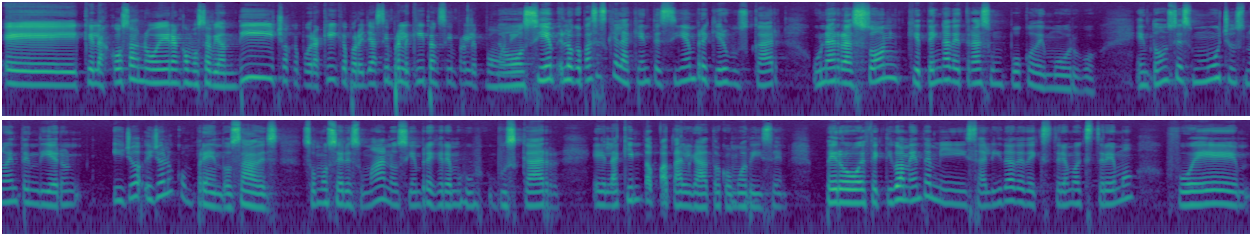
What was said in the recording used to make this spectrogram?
Eh, que las cosas no eran como se habían dicho, que por aquí, que por allá siempre le quitan, siempre le ponen. No, siempre, lo que pasa es que la gente siempre quiere buscar una razón que tenga detrás un poco de morbo. Entonces muchos no entendieron y yo, y yo lo comprendo, ¿sabes? Somos seres humanos, siempre queremos buscar eh, la quinta pata al gato, como dicen. Pero efectivamente mi salida de, extremo a extremo fue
